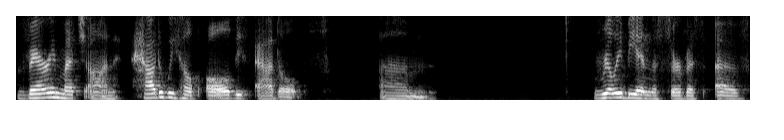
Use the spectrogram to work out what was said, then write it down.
very much on how do we help all these adults um, really be in the service of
